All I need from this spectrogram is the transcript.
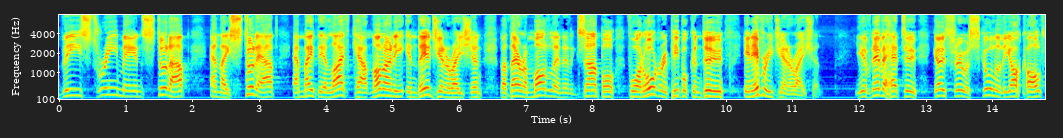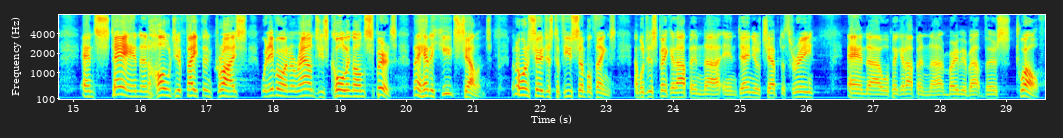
these three men stood up and they stood out and made their life count, not only in their generation, but they're a model and an example for what ordinary people can do in every generation. You've never had to go through a school of the occult and stand and hold your faith in Christ when everyone around you is calling on spirits. They had a huge challenge. But I want to show you just a few simple things, and we'll just pick it up in, uh, in Daniel chapter 3, and uh, we'll pick it up in uh, maybe about verse 12.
